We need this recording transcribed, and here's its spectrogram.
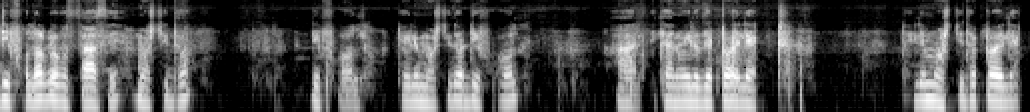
ডিপ ফলের ব্যবস্থা আছে মসজিদও ডিপ ফল এটা মসজিদের ডিপ ফল আর এখানে হইল গিয়ে টয়লেট এটা মসজিদের টয়লেট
